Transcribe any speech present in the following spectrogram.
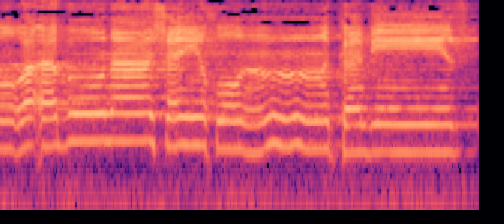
وأبونا شيخ كبير.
